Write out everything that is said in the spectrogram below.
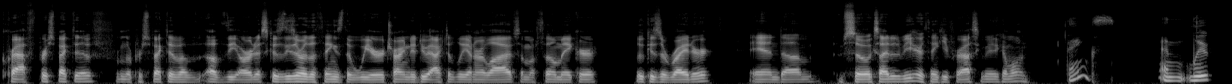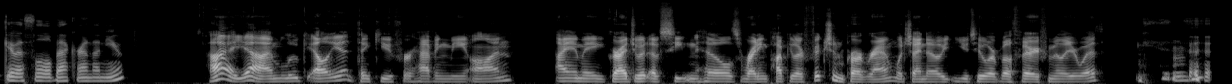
craft perspective, from the perspective of of the artist, because these are the things that we're trying to do actively in our lives. I'm a filmmaker. Luke is a writer, and um, I'm so excited to be here. Thank you for asking me to come on. Thanks. And Luke, give us a little background on you. Hi, yeah, I'm Luke Elliott. Thank you for having me on. I am a graduate of Seton Hill's Writing Popular Fiction program, which I know you two are both very familiar with.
